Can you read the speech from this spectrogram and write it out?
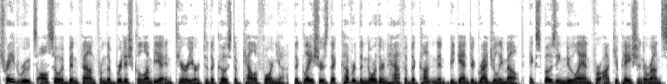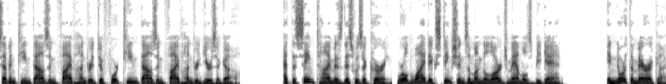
Trade routes also have been found from the British Columbia interior to the coast of California. The glaciers that covered the northern half of the continent began to gradually melt, exposing new land for occupation around 17,500 to 14,500 years ago. At the same time as this was occurring, worldwide extinctions among the large mammals began. In North America,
